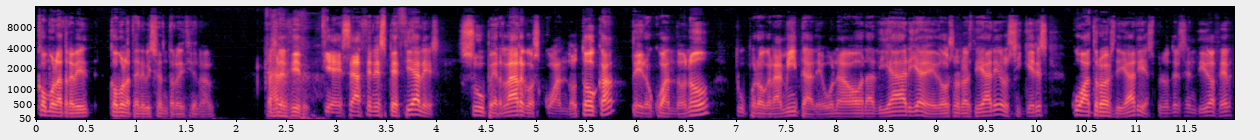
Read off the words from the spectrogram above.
Como la, como la televisión tradicional. Es decir, que se hacen especiales súper largos cuando toca, pero cuando no, tu programita de una hora diaria, de dos horas diarias, o si quieres, cuatro horas diarias. Pero no tiene sentido hacer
